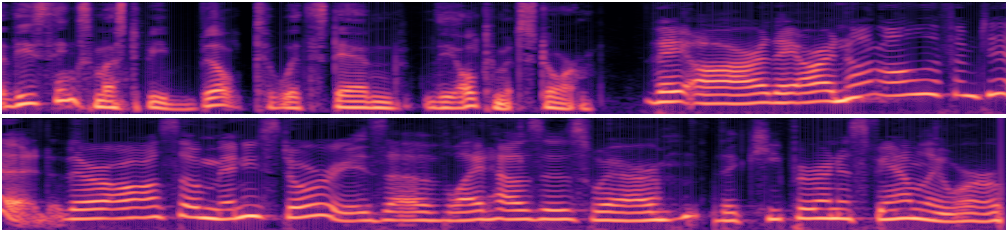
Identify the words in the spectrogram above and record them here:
These things must be built to withstand the ultimate storm. They are. They are. Not all of them did. There are also many stories of lighthouses where the keeper and his family were,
